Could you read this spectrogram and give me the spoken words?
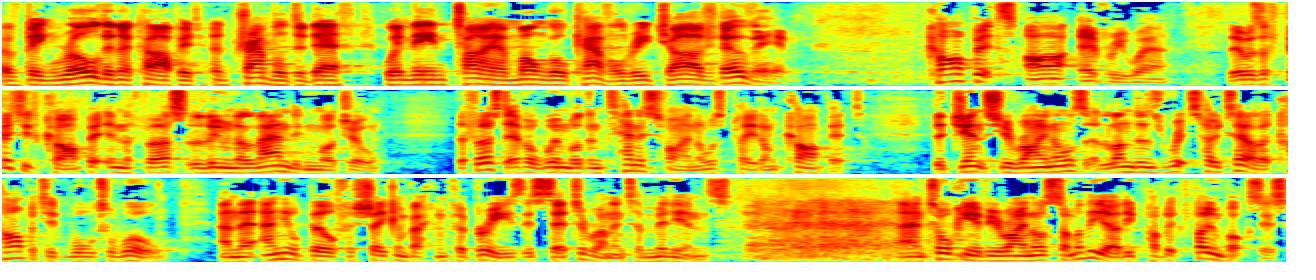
of being rolled in a carpet and trampled to death when the entire Mongol cavalry charged over him. Carpets are everywhere. There was a fitted carpet in the first lunar landing module. The first ever Wimbledon tennis final was played on carpet. The gents' urinals at London's Ritz Hotel are carpeted wall to wall, and their annual bill for Shake and Vac and Febreze is said to run into millions. and talking of urinals, some of the early public phone boxes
